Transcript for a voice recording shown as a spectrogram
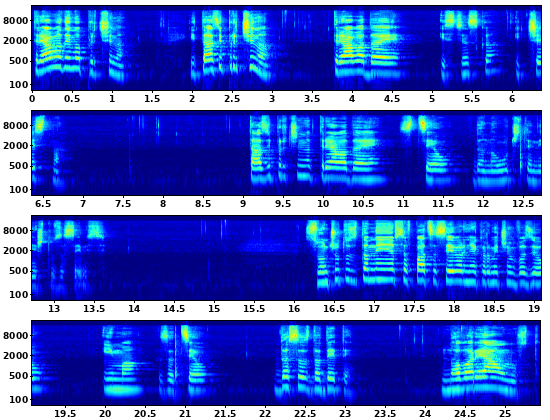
Трябва да има причина. И тази причина трябва да е истинска и честна. Тази причина трябва да е с цел да научите нещо за себе си. Слънчевото затъмнение в съвпад с северния кърмичен възел има за цел да създадете нова реалност,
